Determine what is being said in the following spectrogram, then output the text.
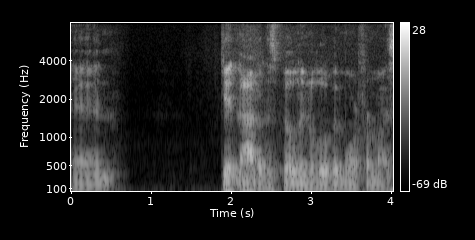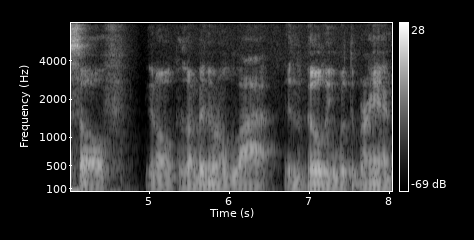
and getting out of this building a little bit more for myself. You know, because I've been doing a lot in the building with the brand.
